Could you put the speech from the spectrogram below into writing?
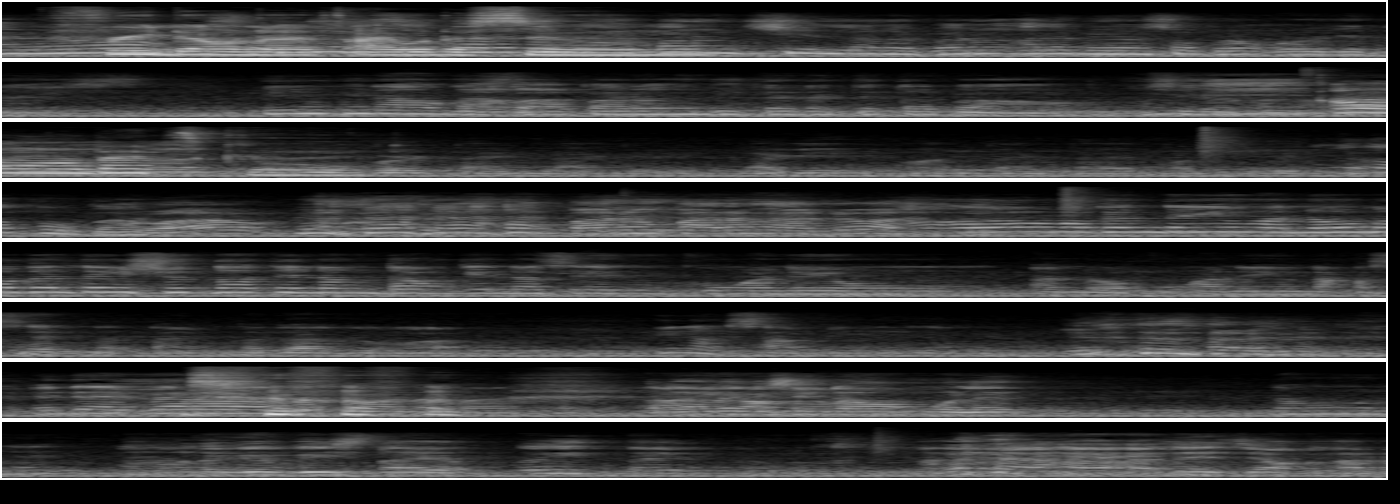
Ano, Free donuts, kasi I would assume. Parang chill lang eh, parang alam mo yun, sobrang organized. Yun yung pinaka gusto ko, parang hindi ka nagtatrabaho. Kasi ano. Oh, tayo that's good. nag-overtime lagi. Laging on time tayo pag Ito po ba? Wow! parang parang ano ah. Oo, maganda yung ano, maganda yung shoot natin ng Dunkin as in kung ano yung ano, kung ano yung nakaset na time na gagawa. Yun ang sabi nila. Hindi, pero totoo naman. Mo kasi nakungulit. Nangungulit? Ako nag-base tayo. Uy, tayo. Hindi, joke lang,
